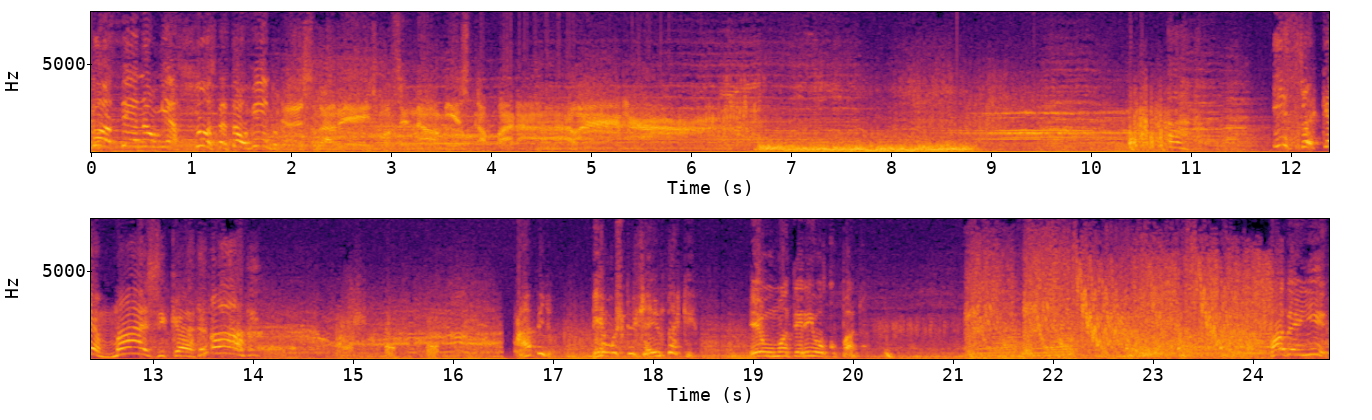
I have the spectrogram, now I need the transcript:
Você não me assusta, tá ouvindo? Desta vez você não me escapará. Isso é que é mágica! Ah! Temos que sair daqui. Eu o manterei ocupado. Podem ir!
